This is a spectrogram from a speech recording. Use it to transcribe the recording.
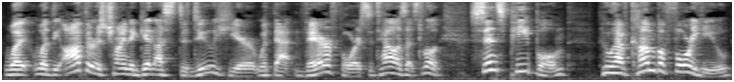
what what the author is trying to get us to do here with that therefore is to tell us that look, since people who have come before you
